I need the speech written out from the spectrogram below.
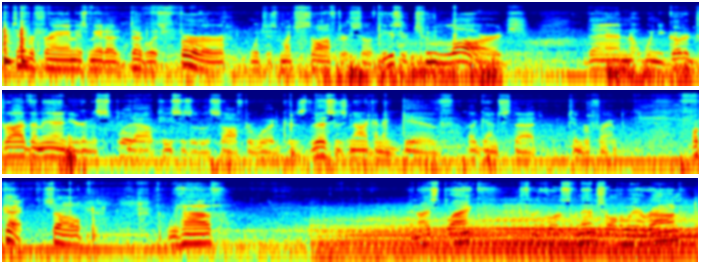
The timber frame is made of Douglas fir, which is much softer. So if these are too large, then when you go to drive them in, you're gonna split out pieces of the softer wood because this is not gonna give against that timber frame. Okay, so we have a nice blank, three quarters of an inch all the way around.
